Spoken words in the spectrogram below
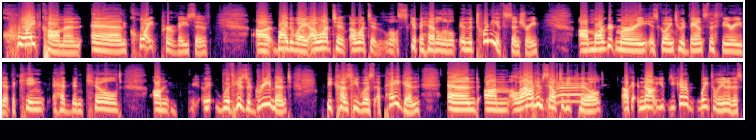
quite common and quite pervasive. Uh, by the way, I want to I want to well, skip ahead a little. In the 20th century, uh, Margaret Murray is going to advance the theory that the king had been killed um, with his agreement because he was a pagan and um, allowed himself to be killed. Okay, no, you, you got to wait till the end of this.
